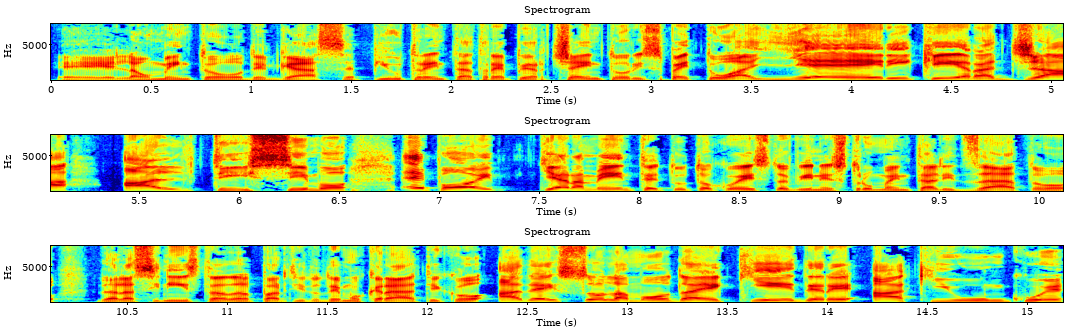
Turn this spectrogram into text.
eh, l'aumento del gas più 33% rispetto a ieri che era già altissimo e poi chiaramente tutto questo viene strumentalizzato dalla sinistra, dal Partito Democratico. Adesso la moda è chiedere a chiunque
